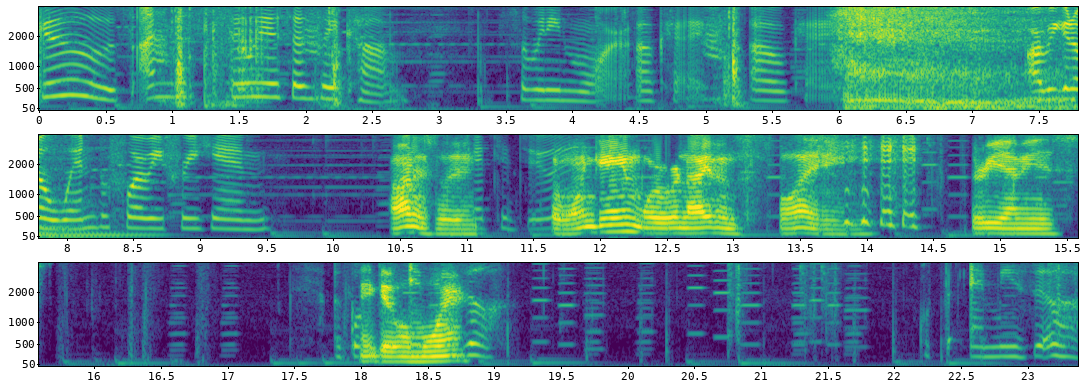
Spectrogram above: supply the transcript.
goose. I'm the silliest as they come. So we need more. Okay. Okay. Are we gonna win before we freaking honestly, get to do the it? one game where we're not even playing. Three Emmys. I got Can you get one more? Emmys, uh. Got the Emmys. uh.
